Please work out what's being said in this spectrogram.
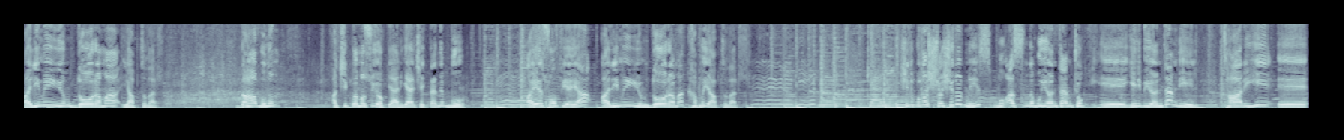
alüminyum doğrama yaptılar. Daha bunun açıklaması yok yani gerçekten de bu. Ayasofya'ya alüminyum doğrama kapı yaptılar. Buna şaşırır mıyız? Bu aslında bu yöntem çok e, yeni bir yöntem değil. Tarihi e,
